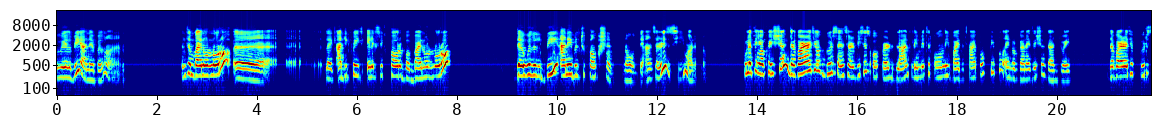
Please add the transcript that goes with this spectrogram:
ዊል ቢ ነው። እንትን ባይኖር ኖሮ ላይክ አዲኩዌት ኤሌክትሪክ ፓወር ባይኖር ኖሮ they will be unable to function. No, the answer is C ማለት ነው። ሁለተኛው question the variety of goods and services offered blank limited only by the type of people and organizations that join. The variety of goods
